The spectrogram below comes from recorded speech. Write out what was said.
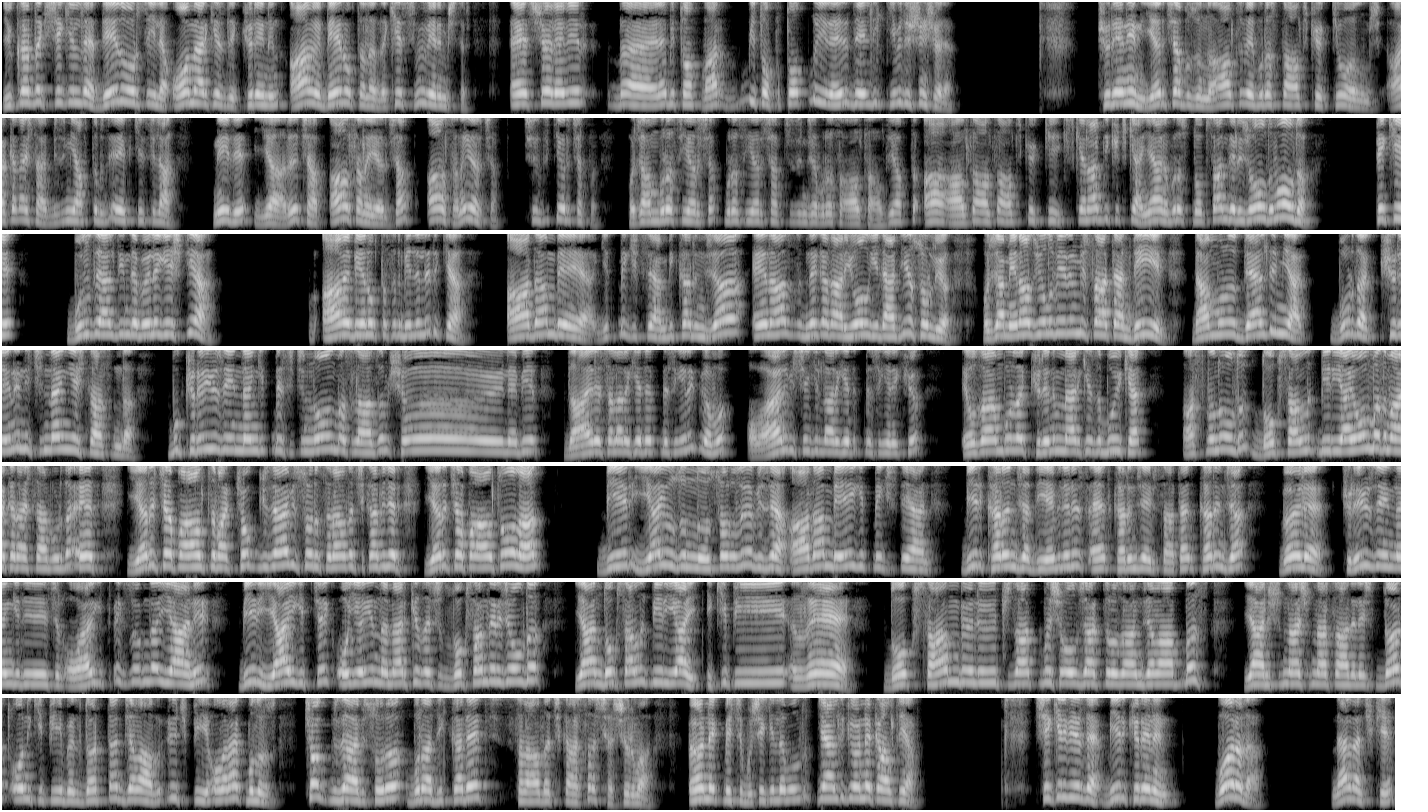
Yukarıdaki şekilde D doğrusu ile O merkezli kürenin A ve B noktalarında kesimi verilmiştir. Evet şöyle bir böyle bir top var. Bir topu toplu ileri deldik gibi düşün şöyle. Kürenin yarıçap uzunluğu 6 ve burası da 6 kök gibi olmuş. Arkadaşlar bizim yaptığımız en etkili silah neydi? Yarıçap. Al sana yarıçap. Al sana yarıçap. Çizdik yarıçapı. Hocam burası yarıçap. Burası yarıçap çizince burası 6 6 yaptı. A 6 6 6 kök 2 ikizkenar dik üçgen. Yani burası 90 derece oldu mu? Oldu. Peki bunu deldiğimde böyle geçti ya. A ve B noktasını belirledik ya. A'dan B'ye gitmek isteyen bir karınca en az ne kadar yol gider diye soruluyor. Hocam en az yolu verilmiş zaten değil. Ben bunu deldim ya. Burada kürenin içinden geçti aslında. Bu küre yüzeyinden gitmesi için ne olması lazım? Şöyle bir dairesel hareket etmesi gerekmiyor mu? Oval bir şekilde hareket etmesi gerekiyor. E o zaman burada kürenin merkezi buyken aslında ne oldu? 90'lık bir yay olmadı mı arkadaşlar burada? Evet yarı çapı 6 bak çok güzel bir soru sınavda çıkabilir. Yarı çapı 6 olan bir yay uzunluğu soruluyor bize. A'dan B'ye gitmek isteyen bir karınca diyebiliriz. Evet karınca hep zaten. Karınca böyle küre yüzeyinden gideceği için oval gitmek zorunda. Yani bir yay gidecek. O yayın da merkez açısı 90 derece oldu. Yani 90'lık bir yay 2 pi r 90 bölü 360 olacaktır o zaman cevabımız. Yani şunlar şunlar sadeleşti. 4 12 pi bölü 4'ten cevabı 3 pi olarak buluruz. Çok güzel bir soru. Buna dikkat et. Sınavda çıkarsa şaşırma. Örnek 5'i bu şekilde bulduk. Geldik örnek 6'ya. Şekil 1'de bir kürenin bu arada nereden çıkıyor?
